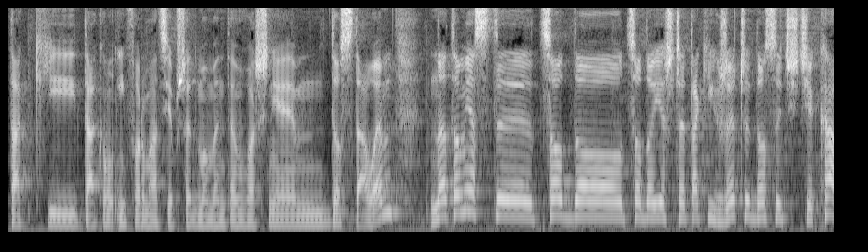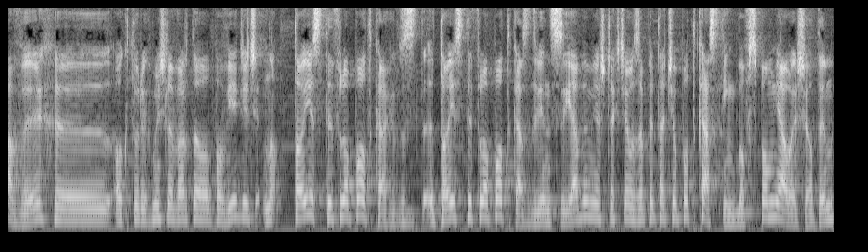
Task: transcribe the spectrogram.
taki, taką informację przed momentem właśnie dostałem. Natomiast y, co do, co do jeszcze takich rzeczy dosyć ciekawych, y, o których myślę warto opowiedzieć, no to jest Tyflo Podcast, to jest Tyflo Podcast, więc ja bym jeszcze chciał zapytać o podcasting, bo wspomniałeś o tym,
